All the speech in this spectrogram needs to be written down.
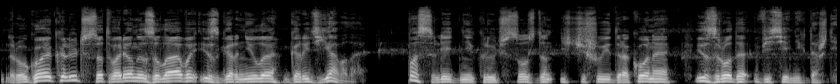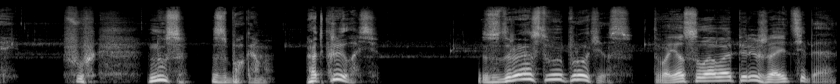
Другой ключ сотворен из лавы из горнила горы дьявола. Последний ключ создан из чешуи дракона из рода весенних дождей. Фух, ну-с, с Богом. Открылась. «Здравствуй, Прокис. Твоя слава опережает тебя.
